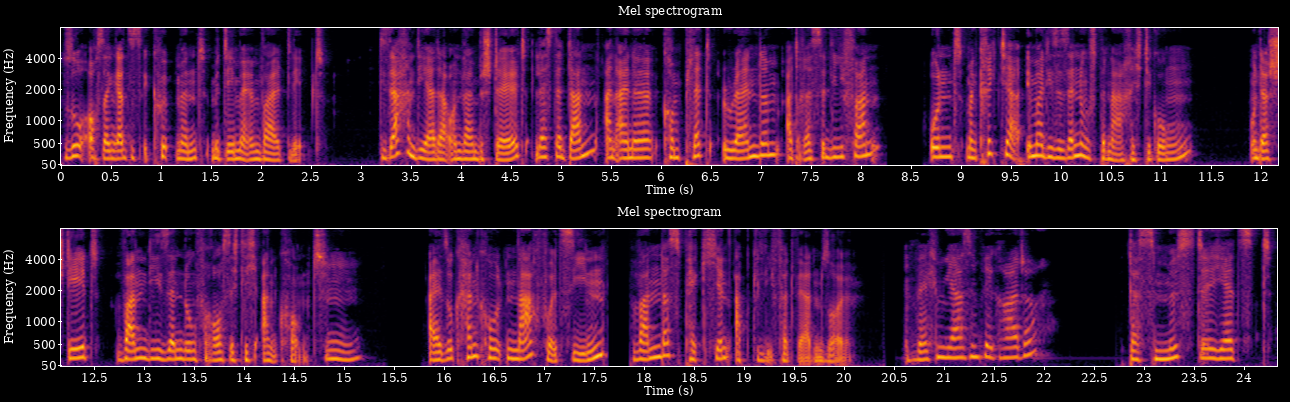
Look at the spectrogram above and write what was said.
So auch sein ganzes Equipment, mit dem er im Wald lebt. Die Sachen, die er da online bestellt, lässt er dann an eine komplett random Adresse liefern. Und man kriegt ja immer diese Sendungsbenachrichtigungen und da steht, wann die Sendung voraussichtlich ankommt. Mhm. Also kann Colton nachvollziehen, wann das Päckchen abgeliefert werden soll. In welchem Jahr sind wir gerade? Das müsste jetzt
